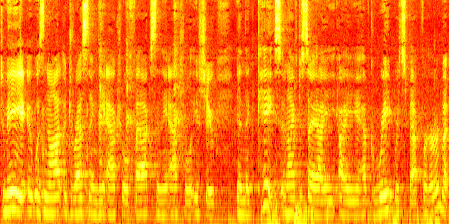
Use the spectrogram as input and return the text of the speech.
to me it was not addressing the actual facts and the actual issue in the case. And I have to say, I, I have great respect for her, but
